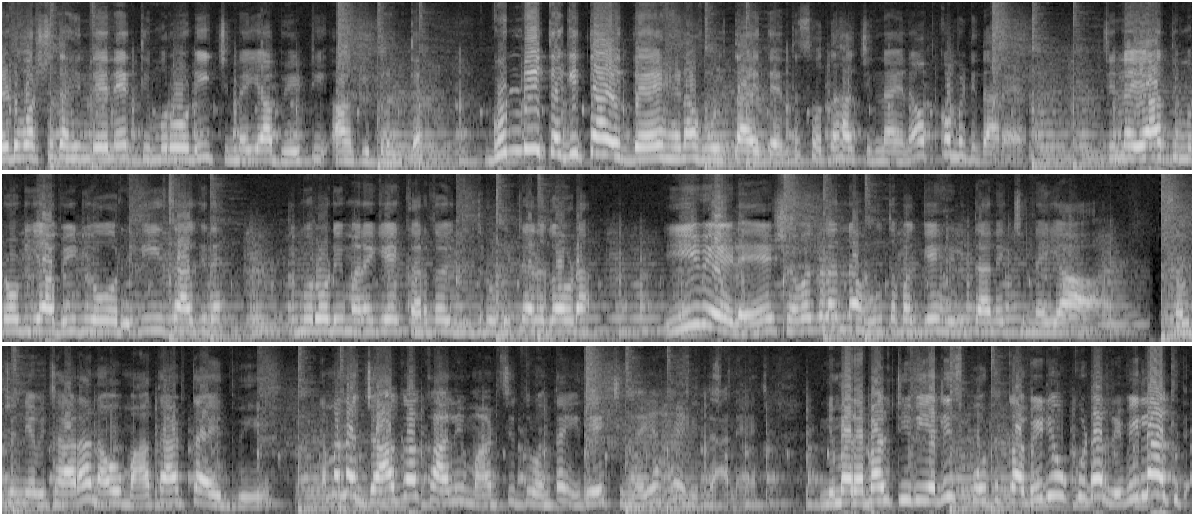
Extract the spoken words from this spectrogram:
ಎರಡು ವರ್ಷದ ಹಿಂದೆನೆ ತಿಮರೋಡಿ ಚಿನ್ನಯ್ಯ ಭೇಟಿ ಆಗಿದ್ರಂತೆ. ಗುಂಡಿ ತೆಗಿತಾ ಇದ್ದೆ ಹೆಣ ಹೂಳ್ತಾ ಇದೆ ಅಂತ ಸ್ವತಃ ಚಿನ್ನಯ್ಯನ ಒಪ್ಕೊಂಡ್ಬಿಟ್ಟಿದ್ದಾರೆ. ಚಿನ್ನಯ್ಯ ತಿಮರೋಡಿಯ ವಿಡಿಯೋ ರಿಲೀಸ್ ಆಗಿದೆ. ತಿಮರೋಡಿ ಮನೆಗೆ ಕರೆದೊಯ್ದಿದ್ರು ವಿಠಲಗೌಡ. ಈ ವೇಳೆ ಶವಗಳನ್ನ ಹೂತ ಬಗ್ಗೆ ಹೇಳಿದ್ದಾನೆ ಚಿನ್ನಯ್ಯ. ಸೌಜನ್ಯ ವಿಚಾರ ನಾವು ಮಾತಾಡ್ತಾ ಇದ್ವಿ. ನಮ್ಮನ್ನ ಜಾಗ ಖಾಲಿ ಮಾಡಿಸಿದ್ರು ಅಂತ ಇದೇ ಚಿನ್ನಯ್ಯ ಹೇಳಿದ್ದಾನೆ. ನಿಮ್ಮ ರೆಬಲ್ ಟಿವಿಯಲ್ಲಿ ಸ್ಫೋಟಕ ವಿಡಿಯೋ ಕೂಡ ರಿವೀಲ್ ಆಗಿದೆ.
